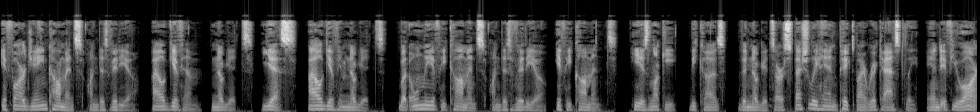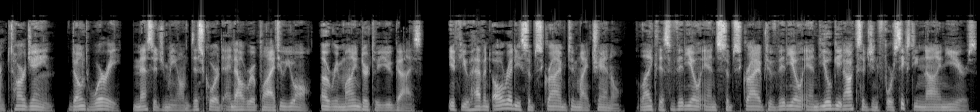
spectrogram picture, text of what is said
If Rishab Jain comments on this video, I'll give him nuggets. Yes, I'll give him nuggets, but only if he comments on this video. If he comments, he is lucky, because, the nuggets are specially handpicked by Rick Astley. And if you aren't Rishab Jain, don't worry, message me on Discord and I'll reply to you all. A reminder to you guys. If you haven't already subscribed to my channel, like this video and subscribe to video and you'll get oxygen for 69 years.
